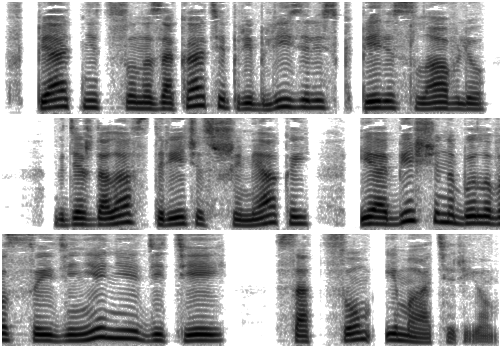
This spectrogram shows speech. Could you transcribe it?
в пятницу на закате приблизились к Переславлю, где ждала встреча с Шемякой и обещано было воссоединение детей с отцом и матерью.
